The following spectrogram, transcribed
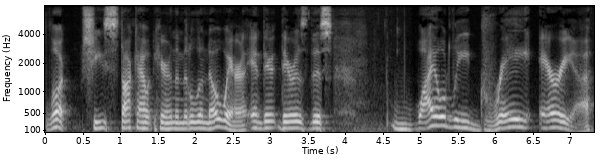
look, she's stuck out here in the middle of nowhere. And there, there is this wildly gray area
